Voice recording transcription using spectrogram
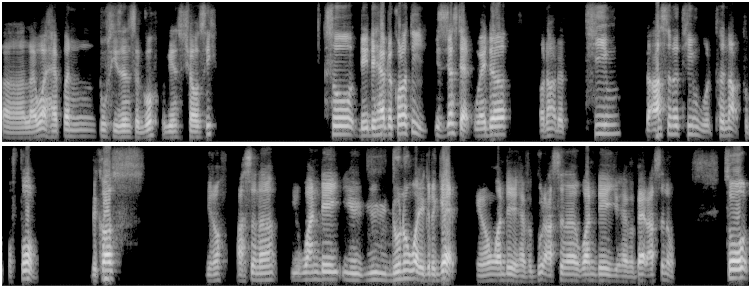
uh, like what happened two seasons ago against Chelsea. So they, they have the quality. It's just that whether or not the team, the Arsenal team, would turn out to perform, because you know Arsenal. One day you you don't know what you're gonna get You know, one day you have a good Arsenal, one day you have a bad Arsenal. So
